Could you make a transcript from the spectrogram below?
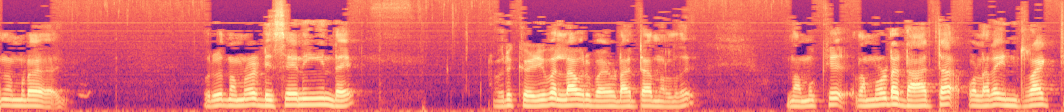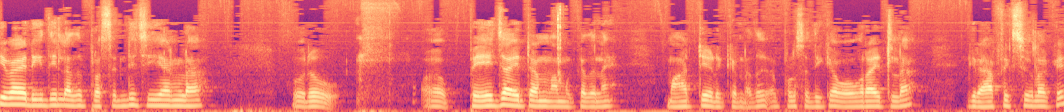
നമ്മുടെ ഒരു നമ്മുടെ ഡിസൈനിങ്ങിന്റെ ഒരു കഴിവല്ല ഒരു ബയോഡാറ്റ എന്നുള്ളത്. നമുക്ക് നമ്മളുടെ ഡാറ്റ വളരെ ഇൻട്രാക്റ്റീവായ രീതിയിൽ അത് പ്രസന്റ് ചെയ്യാനുള്ള ഒരു പേജായിട്ടാണ് നമുക്കതിനെ മാറ്റിയെടുക്കേണ്ടത്. അപ്പോൾ ശ്രദ്ധിക്കുക ഓവറായിട്ടുള്ള ഗ്രാഫിക്സുകളൊക്കെ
